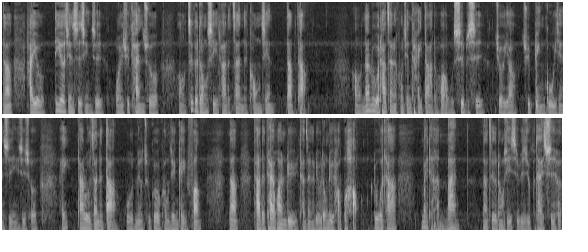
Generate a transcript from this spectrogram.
那还有第二件事情是，我会去看说，哦，这个东西它的占的空间大不大？哦，那如果它占的空间太大的话，我是不是就要去评估一件事情，是说，诶，它如果占的大，我没有足够的空间可以放。那它的汰换率，它整个流动率好不好？如果它卖得很慢，那这个东西是不是就不太适合？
